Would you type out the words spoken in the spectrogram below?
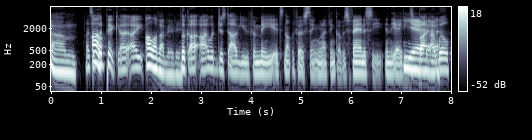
Uh, um, That's a oh. good pick. I, I I love that movie. look. I, I would just argue for me, it's not the first thing when I think of as fantasy in the eighties. Yeah. But I will.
